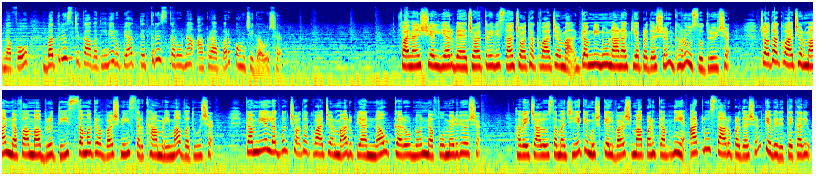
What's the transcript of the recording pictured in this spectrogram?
નફો બત્રીસ ટકા વધીને રૂપિયા તેત્રીસ કરોડના આંકડા પર પહોંચી ગયું છે. ફાઇનાન્શિયલ યર બે હજાર ત્રેવીસના ચોથા ક્વાર્ટરમાં કંપનીનું નાણાકીય પ્રદર્શન ઘણું સુધર્યું છે. ચોથા ક્વાર્ટરમાં નફામાં વૃદ્ધિ સમગ્ર વર્ષની સરખામણીમાં વધુ છે. કંપનીએ લગભગ ચોથા ક્વાર્ટરમાં રૂપિયા નવ કરોડનો નફો મેળવ્યો છે. હવે ચાલો સમજીએ કે મુશ્કેલ વર્ષમાં પણ કંપનીએ આટલું સારું પ્રદર્શન કેવી રીતે કર્યું?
